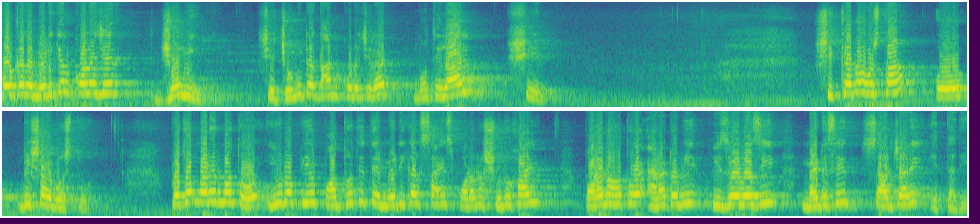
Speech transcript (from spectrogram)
কলকাতা মেডিকেল কলেজের জমি, সে জমিটা দান করেছিলেন মতিলাল শীল শিক্ষা ব্যবস্থা ও বিষয়বস্তু। প্রথমবারের মতো ইউরোপীয় পদ্ধতিতে মেডিকেল সায়েন্স পড়ানো শুরু হয় পড়ানো হতো অ্যানাটমি ফিজিওলজি মেডিসিন সার্জারি ইত্যাদি।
